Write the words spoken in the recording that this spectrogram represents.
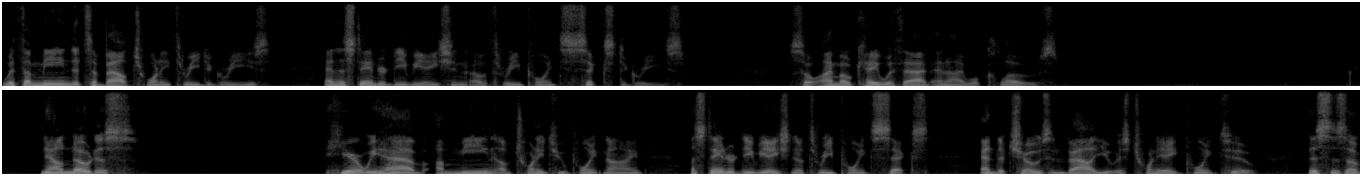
with a mean that's about 23 degrees and a standard deviation of 3.6 degrees. So I'm okay with that and I will close. Now notice here we have a mean of 22.9, a standard deviation of 3.6, and the chosen value is 28.2. This is a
